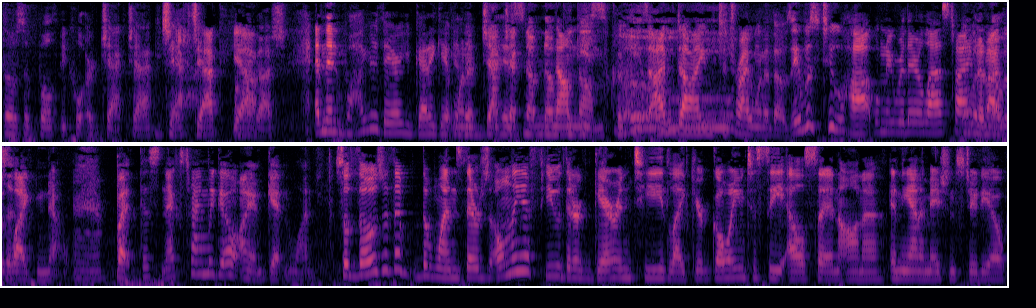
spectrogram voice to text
Those would both be cool. Or Jack Jack. Jack Jack, yeah. Oh my gosh. And then while you're there, you've got to get one of Jack Jack Num Num cookies. Cookies. I'm dying to try one of those. It was too hot when we were there last time, and I was like, no. Mm-hmm. But this next time we go, I am getting one. So those are the the ones. There's only a few that are guaranteed. Like you're going to see Elsa and Anna in the animation studio.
